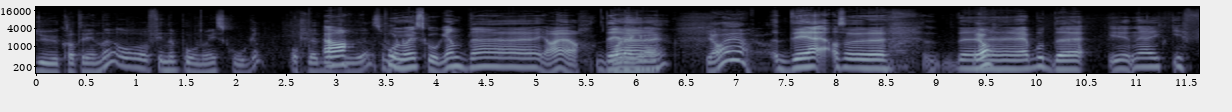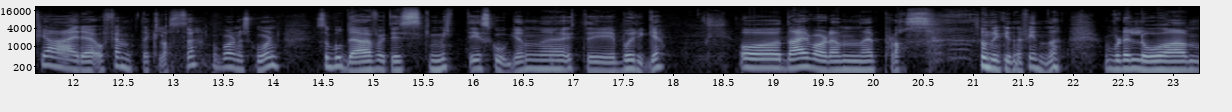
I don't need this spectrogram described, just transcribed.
du, Katrine, å finne porno i skogen? Opplevde Ja, du det? Ja, Porno i skogen, det Ja, ja. Det, Var det en greie? Ja, ja. Det, altså det, Ja. Jeg bodde i, Når jeg gikk i fjerde og femte klasse på barneskolen, så bodde jeg faktisk midt i skogen eh, ute i Borge. Og der var det en eh, plass som du kunne finne, hvor det lå um,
